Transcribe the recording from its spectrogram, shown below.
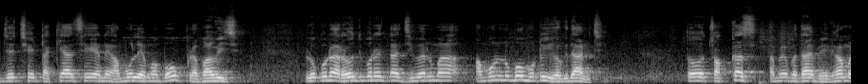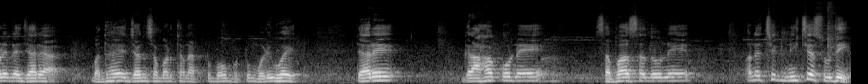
જે છે ટક્યા છે અને અમૂલ એમાં બહુ પ્રભાવી છે. લોકોના રોજબરોજના જીવનમાં અમૂલનું બહુ મોટું યોગદાન છે. તો ચોક્કસ અમે બધા ભેગા મળીને જ્યારે બધાએ જન સમર્થન આટલું બહુ મોટું મળ્યું હોય ત્યારે ગ્રાહકોને, સભાસદોને અને છેક નીચે સુધી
